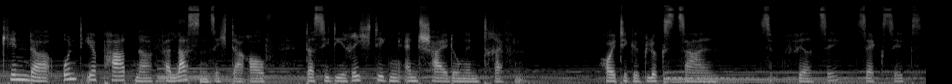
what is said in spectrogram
Kinder und ihr Partner verlassen sich darauf, dass sie die richtigen Entscheidungen treffen. Heutige Glückszahlen 40, 67.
